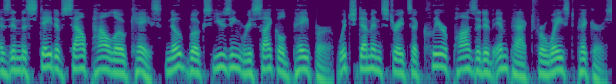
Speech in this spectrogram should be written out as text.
as in the state of São Paulo case notebooks using recycled paper which demonstrates a clear positive impact for waste pickers.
